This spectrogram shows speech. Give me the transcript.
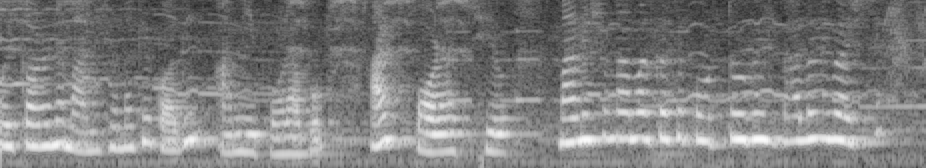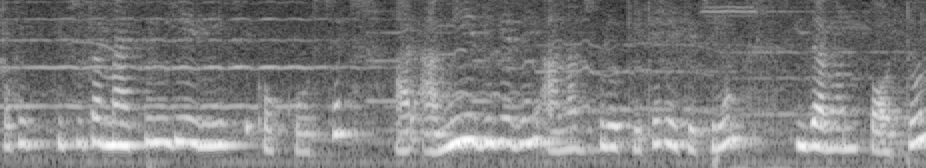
ওই কারণে মানি সোনাকে কদিন আমি পড়াবো, আর পড়াচ্ছিও। মানি সোনা আমার কাছে পড়তেও বেশ ভালোই বাসছে। ওকে কিছুটা ম্যাচিং দিয়ে দিয়েছি ও করছে। আর আমি এদিকে যেই আনাজগুলো কেটে রেখেছিলাম, যেমন পটল,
